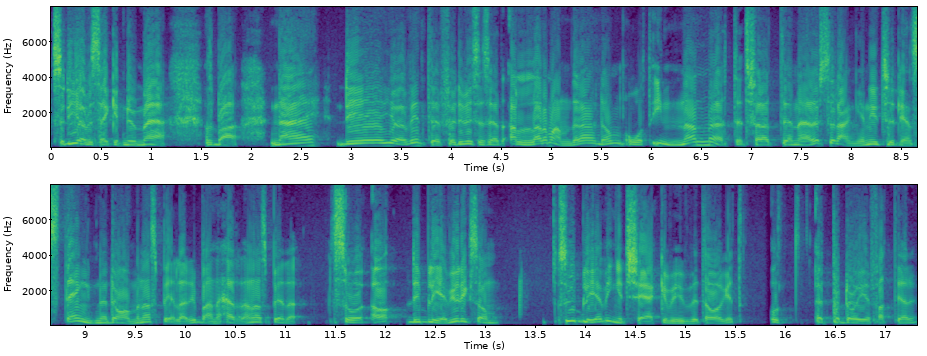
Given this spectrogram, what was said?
Så det gör vi säkert nu med. Och så bara, nej det gör vi inte. För det visar sig att alla de andra, de åt innan mötet. För att den här restaurangen är tydligen stängd när damerna spelar. Det är bara när herrarna spelar. Så ja, det blev ju liksom, så det blev inget käk överhuvudtaget. Och ett par dojor fattigare.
